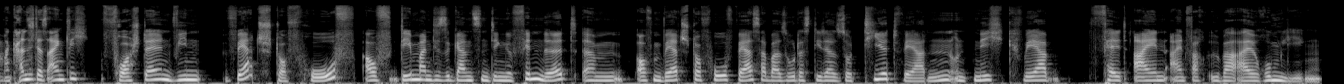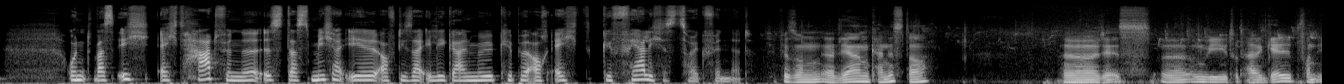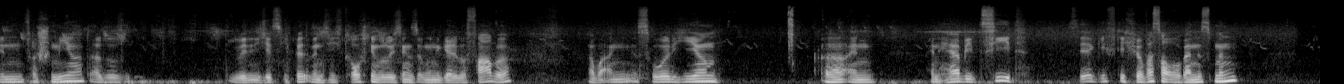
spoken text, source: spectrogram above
man kann sich das eigentlich vorstellen wie ein Wertstoffhof, auf dem man diese ganzen Dinge findet. Ähm, auf dem Wertstoffhof wäre es aber so, dass die da sortiert werden und nicht quer fällt ein einfach überall rumliegen. Und was ich echt hart finde, ist, dass Michael auf dieser illegalen Müllkippe auch echt gefährliches Zeug findet. Ich habe hier so einen äh, leeren Kanister. Äh, der ist äh, irgendwie total gelb von innen verschmiert. Also wenn ich jetzt nicht, wenn ich nicht draufstehen würde, würde ich denke, es ist irgendwie eine gelbe Farbe. Aber ist wohl hier äh, ein, ein Herbizid, sehr giftig für Wasserorganismen,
